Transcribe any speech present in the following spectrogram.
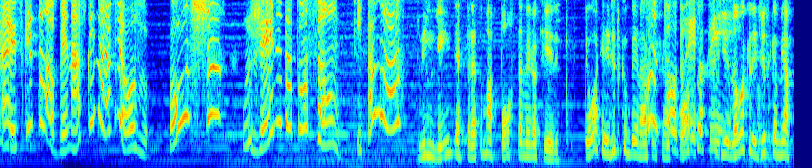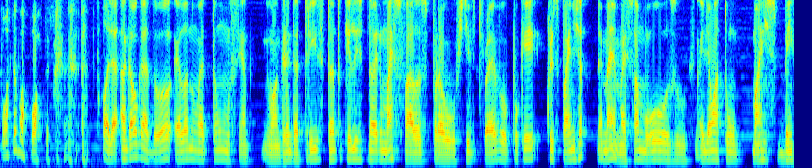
É isso que eu ia falar. O Ben Affleck é maravilhoso. Poxa! Um gênio da atuação. E tá Ninguém interpreta uma porta melhor que ele. Eu acredito que o Ben Affleck é uma porta respeito. e não acredito que a minha porta é uma porta. Olha, a Gal Gadot, ela não é tão assim, uma grande atriz, tanto que eles deram mais falas para o Steve Trevor, porque Chris Pine já é mais- mais famoso, ele é um ator mais bem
